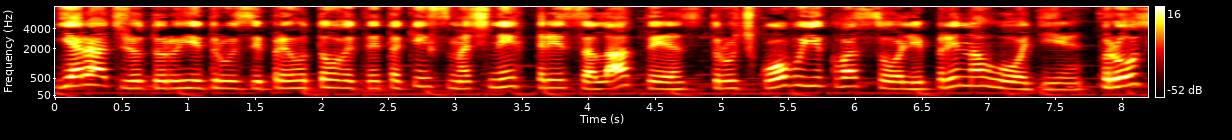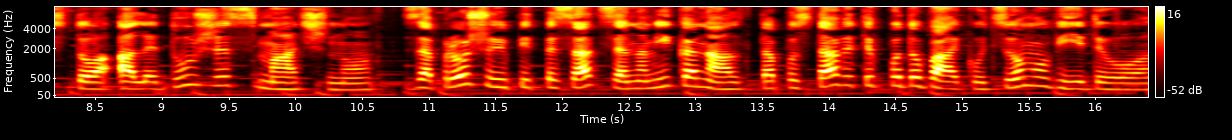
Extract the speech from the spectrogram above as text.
Я раджу, дорогі друзі, приготувати таких смачних три салати з стручкової квасолі при нагоді. Просто, але дуже смачно. Запрошую підписатися на мій канал та поставити вподобайку цьому відео.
